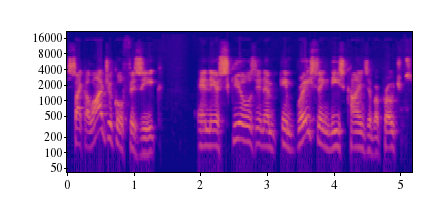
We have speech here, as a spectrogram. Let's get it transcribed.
psychological physique and their skills in em- embracing these kinds of approaches.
